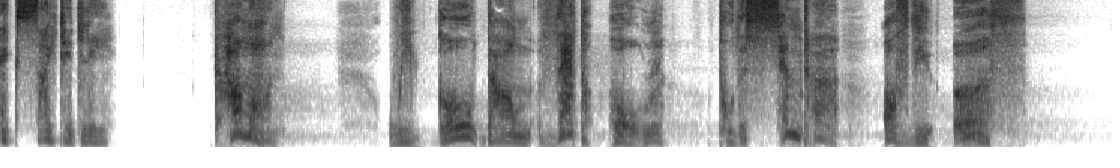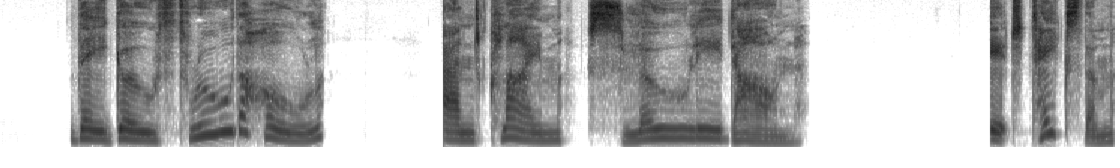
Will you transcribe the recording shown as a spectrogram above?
excitedly. Come on. We go down that hole to the center of the earth. They go through the hole and climb slowly down. It takes them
